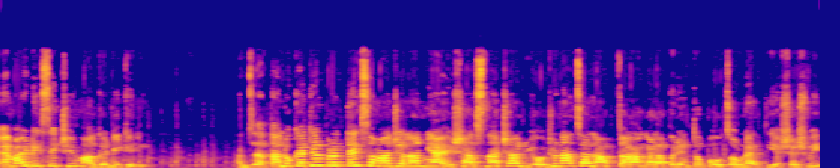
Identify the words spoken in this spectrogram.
एम आय डी सीची मागणी केली. जर तालुक्यातील प्रत्येक समाजाला न्याय शासनाच्या योजनाचा लाभ तळागाळापर्यंत पोहोचवण्यात यशस्वी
